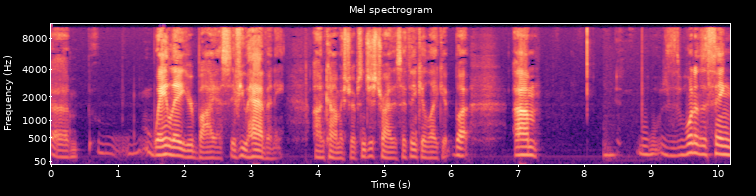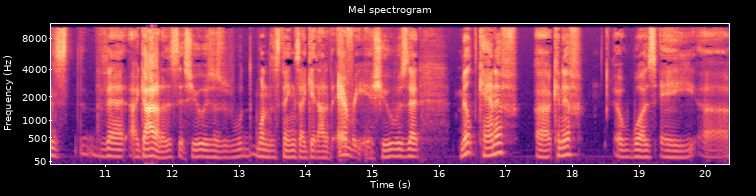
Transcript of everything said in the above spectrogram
Um, waylay your bias if you have any on comic strips, and just try this. I think you'll like it. But um, one of the things that I got out of this issue is one of the things I get out of every issue was that Milt Caniff, uh, Caniff uh, was a uh,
